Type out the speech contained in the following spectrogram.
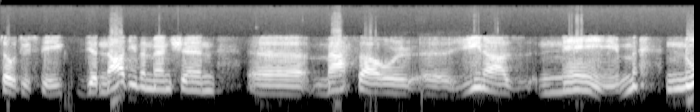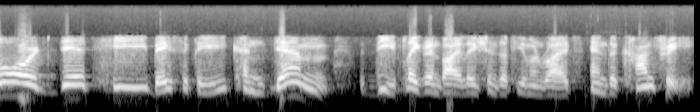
so to speak, did not even mention uh, Mahsa or uh, Jina's name, nor did he basically condemn the flagrant violations of human rights in the country.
